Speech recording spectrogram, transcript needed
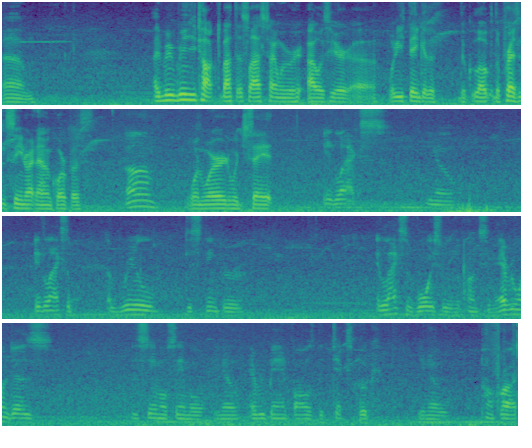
Um, I mean, you talked about this last time we were, I was here. Uh, what do you think of the the, lo- the present scene right now in Corpus? um One word, would you say it? it lacks, you know, it lacks a, a real distinct or it lacks a voice within the punk scene. Everyone does the same old, same old. You know, every band follows the textbook. You know, punk rock.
